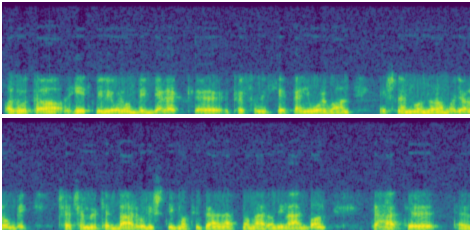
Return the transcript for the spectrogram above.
Azóta 7 millió lombik gyerek köszönjük szépen jól van, és nem gondolom, hogy a lombik csecsemőket bárhol is stigmatizálnák ma már a világban. Tehát ez,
